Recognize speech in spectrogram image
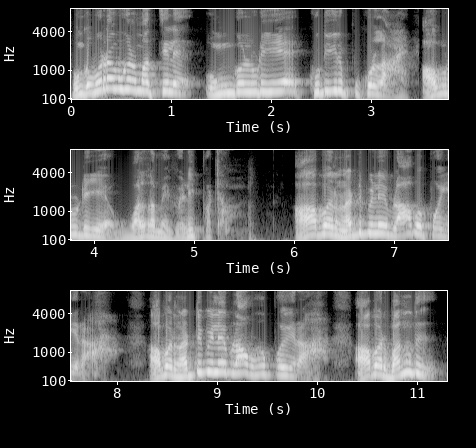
உங்கள் உறவுகள் மத்தியில் உங்களுடைய குடியிருப்புக்குள்ளாய் அவருடைய வல்லமை வெளிப்படும். அவர் நடுவிலே விழாவ போகிறார் அவர் நடுவிலே விழாவ போகிறார் அவர் வந்து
